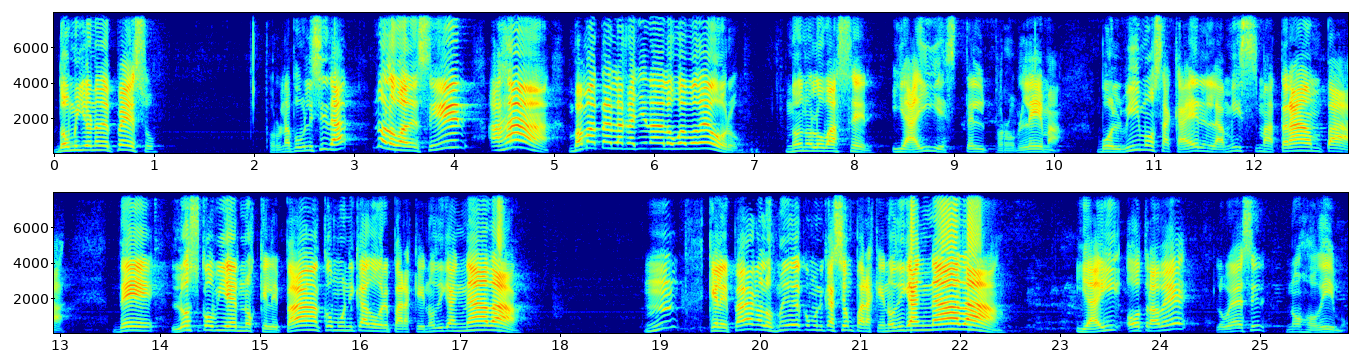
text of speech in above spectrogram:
2 millones de pesos por una publicidad, no lo va a decir. Ajá, ¿va a matar la gallina de los huevos de oro? No, no lo va a hacer. Y ahí está el problema. Volvimos a caer en la misma trampa de los gobiernos que le pagan a comunicadores para que no digan nada. ¿Mm? Que le pagan a los medios de comunicación para que no digan nada. Y ahí otra vez, lo voy a decir, nos jodimos.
